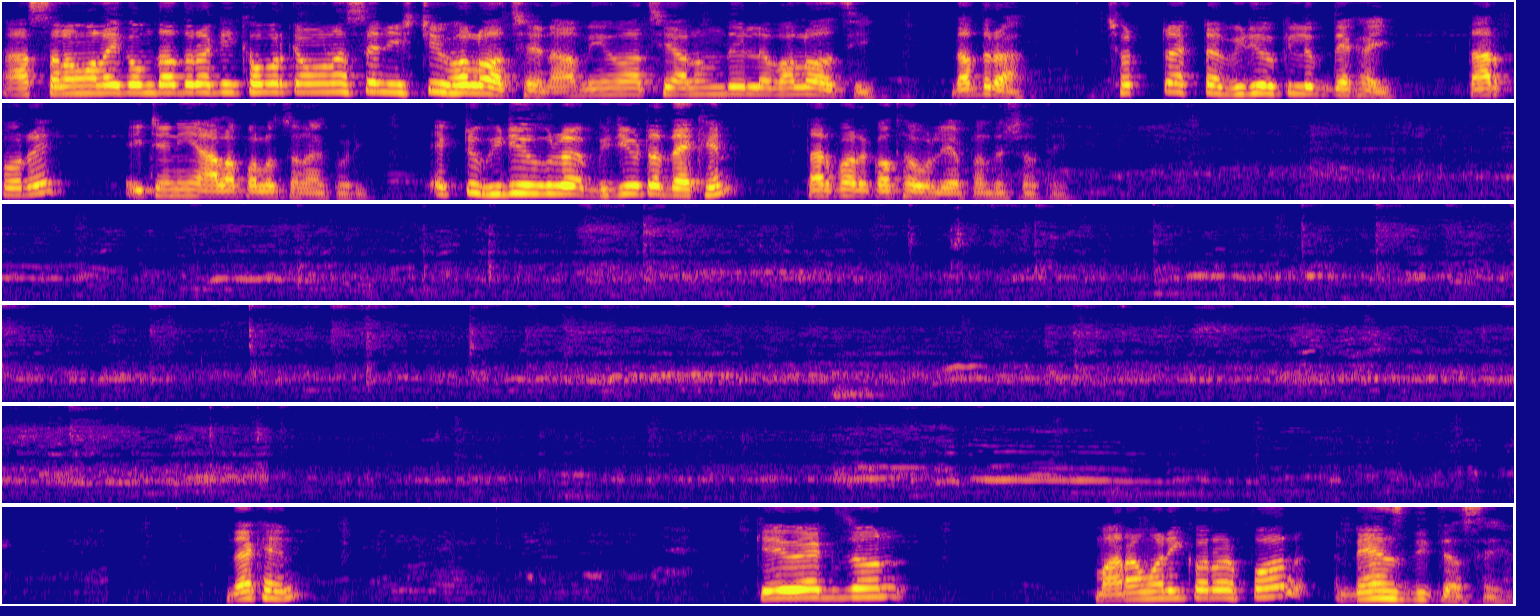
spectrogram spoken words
আসসালামু আলাইকুম, দাদুরা, কি খবর? কেমন আছেন? নিশ্চয়ই ভালো আছেন। আমিও আছি, আলহামদুলিল্লাহ, ভালো আছি। দাদুরা, ছোট্ট একটা ভিডিও ক্লিপ দেখাই। তারপরে এইটা নিয়ে আলাপ আলোচনা করি। একটু ভিডিওগুলো ভিডিওটা দেখেন, তারপরে কথা বলি আপনাদের সাথে। দেখেন, কেউ একজন মারামারি করার পর ড্যান্স দিতেছে।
